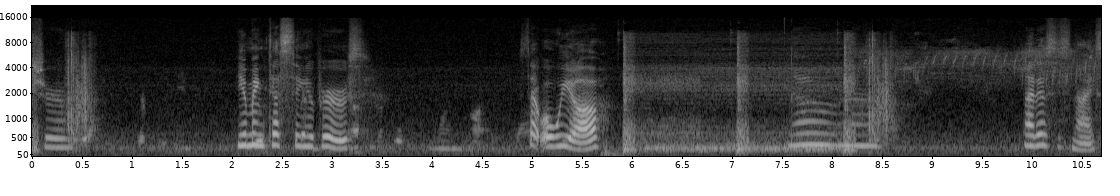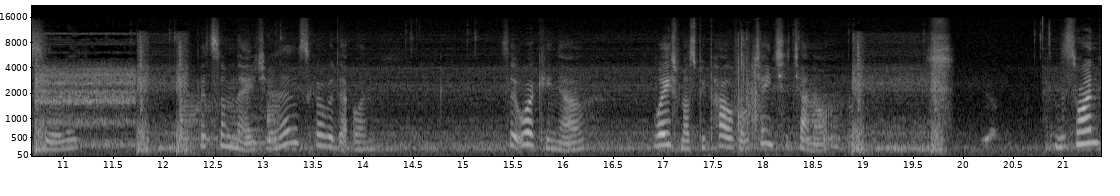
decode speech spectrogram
through. Human testing approved. Is that what we are? No. Now this is nice too. Get some nature. Let's go with that one. Is it working now? Waves must be powerful. Change the channel. This one?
